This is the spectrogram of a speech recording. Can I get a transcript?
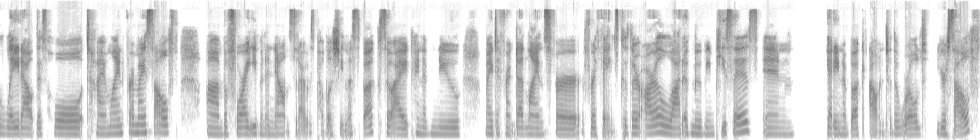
laid out this whole timeline for myself um, before I even announced that I was publishing this book. So I kind of knew my different deadlines for for things because there are a lot of moving pieces in getting a book out into the world yourself.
